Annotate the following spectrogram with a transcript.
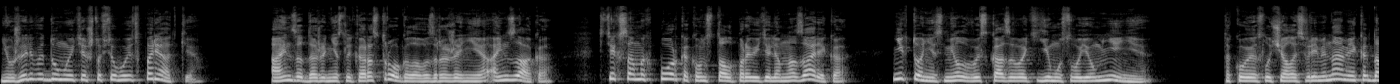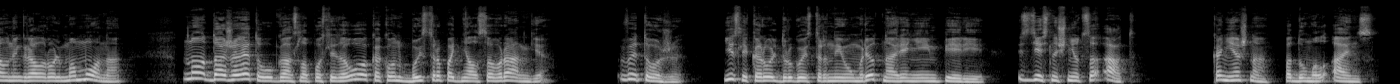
Неужели вы думаете, что все будет в порядке? Айнза даже несколько растрогала возражение Айнзака. С тех самых пор, как он стал правителем Назарика, никто не смел высказывать ему свое мнение. Такое случалось временами, когда он играл роль Мамона, но даже это угасло после того, как он быстро поднялся в ранге. Вы тоже. Если король другой страны умрет на арене Империи – Здесь начнется ад». «Конечно», – подумал Айнс,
